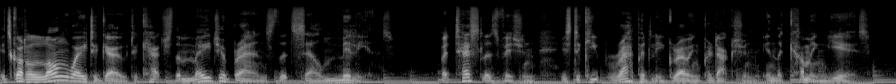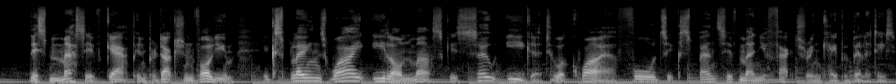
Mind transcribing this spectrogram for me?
it's got a long way to go to catch the major brands that sell millions. But Tesla's vision is to keep rapidly growing production in the coming years. This massive gap in production volume explains why Elon Musk is so eager to acquire Ford's expansive manufacturing capabilities.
